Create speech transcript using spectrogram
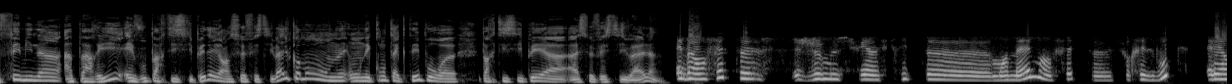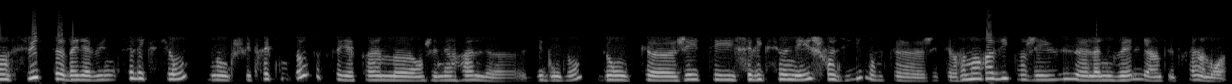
féminin à Paris, et vous participez d'ailleurs à ce festival. Comment on est, on est contacté pour participer à, ce festival? Eh ben en fait, je me suis inscrite euh, moi-même en fait euh, sur Facebook. Et ensuite, ben, il y avait une sélection. Donc, je suis très contente qu'il y a quand même, euh, en général, euh, des bons noms. Donc, euh, j'ai été sélectionnée, choisie. Donc, j'étais vraiment ravie quand j'ai eu la nouvelle il y a à peu près un mois.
